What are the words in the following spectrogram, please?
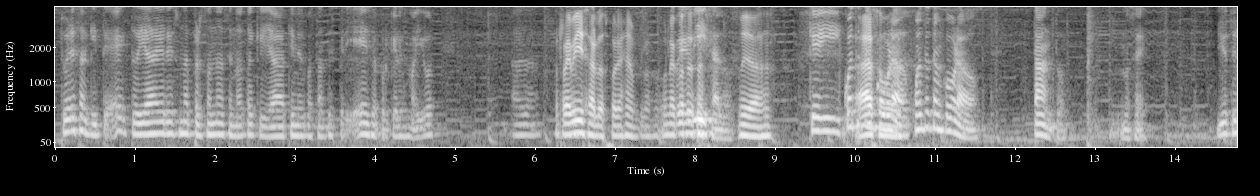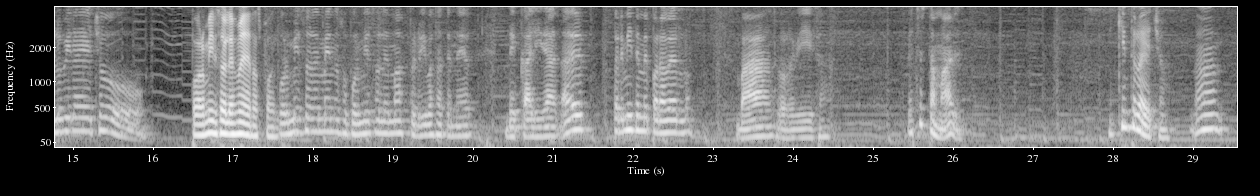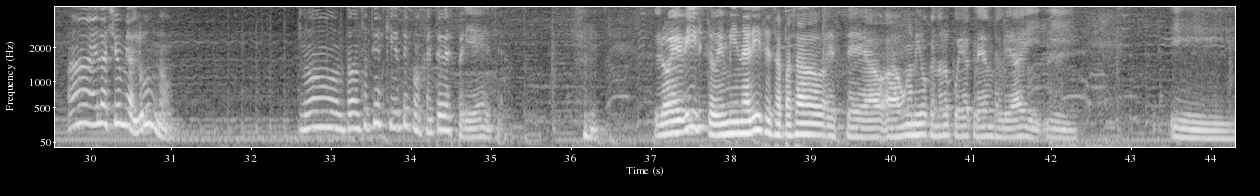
tú eres arquitecto, ya eres una persona, se nota que ya tienes bastante experiencia porque eres mayor. Ah, Revísalos, por ejemplo. Una cosa es- Revísalos. Ya. ¿Qué, ¿Y cuánto Ah, te han cobrado? ¿Cuánto te han cobrado? Tanto. No sé. Yo te lo hubiera hecho Por mil soles menos, ponte. por mil soles menos o por mil soles más, pero ibas a tener de calidad. A ver, permíteme para verlo. Va, lo revisa. Esto está mal. ¿Y quién te lo ha hecho? Ah, ah, él ha sido mi alumno. No, no, tú tienes que irte con gente de experiencia. lo he visto, en mi narices ha pasado este, a, un amigo que no lo podía creer en realidad y y,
